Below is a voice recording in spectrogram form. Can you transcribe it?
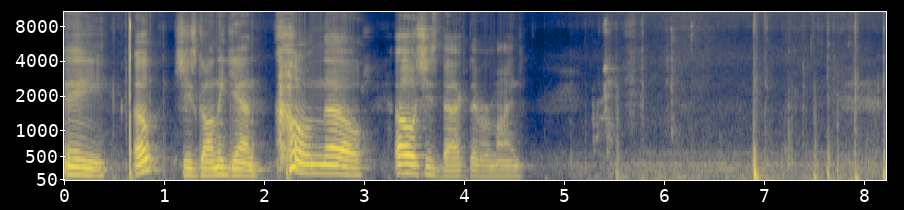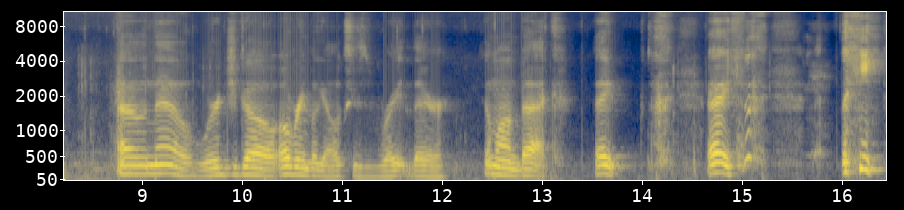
Hey. Oh, she's gone again. Oh no. Oh, she's back. Never mind. Oh no, where'd you go? Oh, Rainbow Galaxy's right there. Come on back. Hey. hey.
